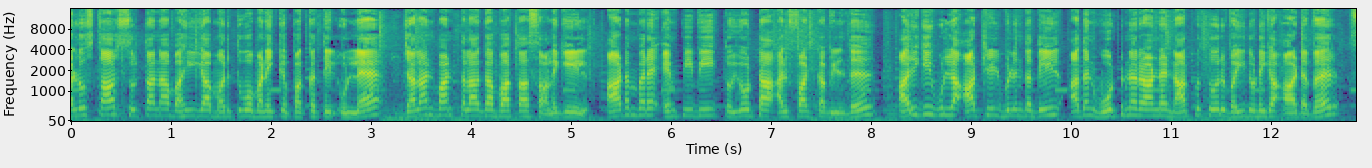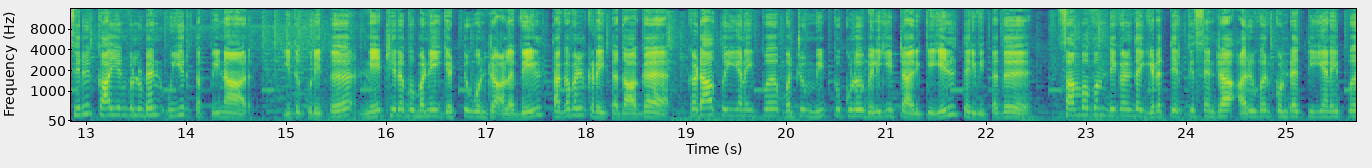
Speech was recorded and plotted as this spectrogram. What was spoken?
அலுஸ்தார் சுல்தானா பஹியா மருத்துவமனைக்கு பக்கத்தில் உள்ள ஜலான்பான் தலாகாபாத்தா சாலையில் ஆடம்பர எம்பிவி டொயோட்டா அல்பாட் கவிழ்ந்து அருகே உள்ள ஆற்றில் விழுந்ததில் அதன் ஓட்டுநரான நாற்பத்தோரு வயதுடைய ஆடவர் சிறு காயங்களுடன் உயிர் தப்பினார். இது குறித்து நேற்றிரவு மணி எட்டு ஒன்று அளவில் தகவல் கிடைத்ததாக கடா தீயணைப்பு மற்றும் மீட்புக்குழு வெளியிட்ட அறிக்கையில் தெரிவித்தது. சம்பவம் நிகழ்ந்த இடத்திற்கு சென்ற அறுவர் கொண்ட தீயணைப்பு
